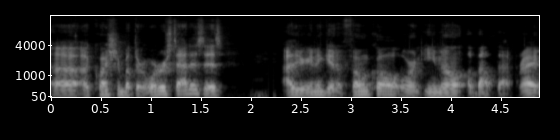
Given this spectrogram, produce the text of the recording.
uh, a question about their order status, is either you're going to get a phone call or an email about that, right?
